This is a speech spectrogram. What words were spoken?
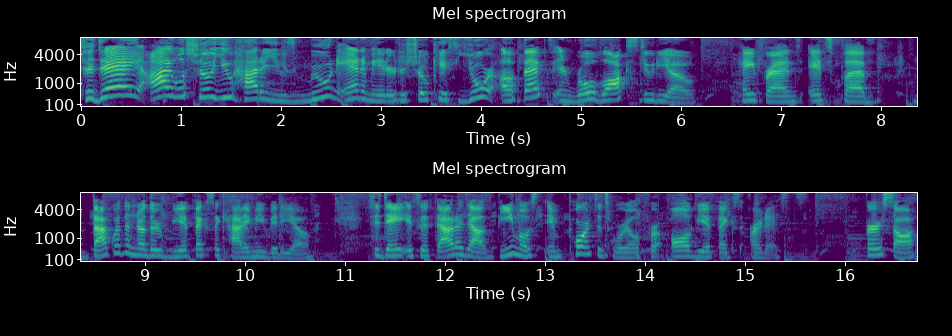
Today, I will show you how to use Moon Animator to showcase your effects in Roblox Studio. Hey friends, it's Pleb, back with another VFX Academy video. Today is without a doubt the most important tutorial for all VFX artists. First off,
